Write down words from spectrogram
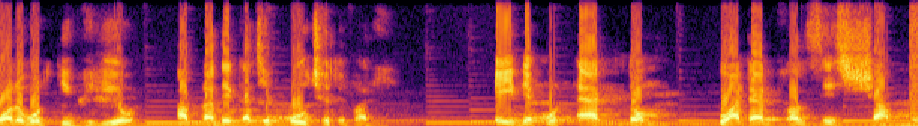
পরবর্তী ভিডিও আপনাদের কাছে পৌঁছতে পারি। এই দেখুন, একদম ওয়াটার ফলসের সামনে।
